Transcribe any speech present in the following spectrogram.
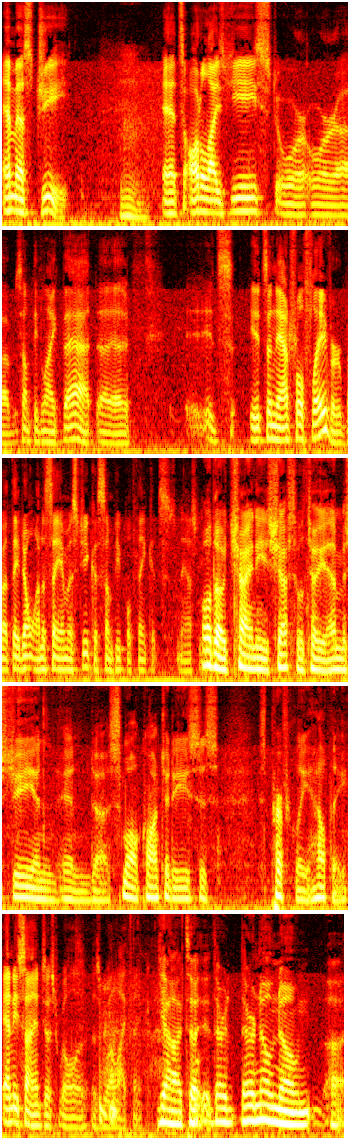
MSG. Hmm. It's autolyzed yeast or or uh, something like that. It's it's a natural flavor, but they don't want to say MSG because some people think it's nasty. Although Chinese chefs will tell you MSG in, in uh, small quantities is is perfectly healthy. Any scientist will as well, I think. Yeah, it's a, there there are no known uh,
